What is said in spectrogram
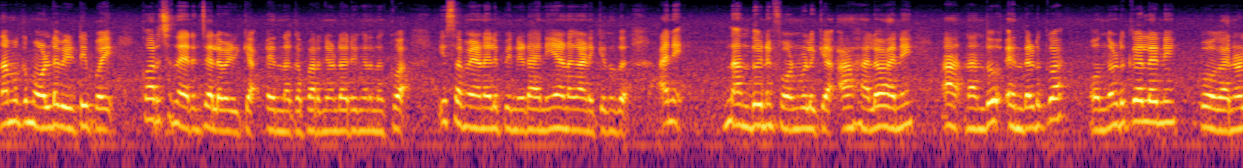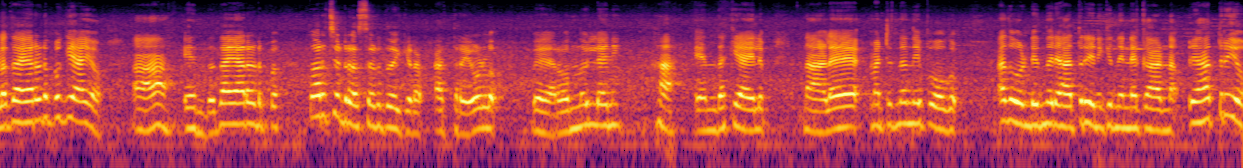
നമുക്ക് മോളുടെ വീട്ടിൽ പോയി കുറച്ച് നേരം ചിലവഴിക്കാം എന്നൊക്കെ പറഞ്ഞുകൊണ്ട് അവരിങ്ങനെ നിൽക്കുക ഈ സമയമാണെങ്കിൽ പിന്നീട് അനിയാണ് കാണിക്കുന്നത്. അനി നന്ദുവിനെ ഫോൺ വിളിക്കുക ആ ഹലോ ഹനി. ആ നന്ദു എന്തെടുക്കുക ഒന്നും എടുക്കുകയല്ല അനി പോകാനുള്ള തയ്യാറെടുപ്പൊക്കെ ആയോ? ആ എന്ത് തയ്യാറെടുപ്പ്? കുറച്ച് ഡ്രസ്സ് എടുത്ത് വയ്ക്കണം അത്രയേ ഉള്ളൂ. വേറെ ഒന്നുമില്ല അനി ഹാ എന്തൊക്കെയായാലും നാളെ മറ്റന്നാ നീ പോകും. അതുകൊണ്ട് ഇന്ന് രാത്രി എനിക്ക് നിന്നെ കാണണം. രാത്രിയോ?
